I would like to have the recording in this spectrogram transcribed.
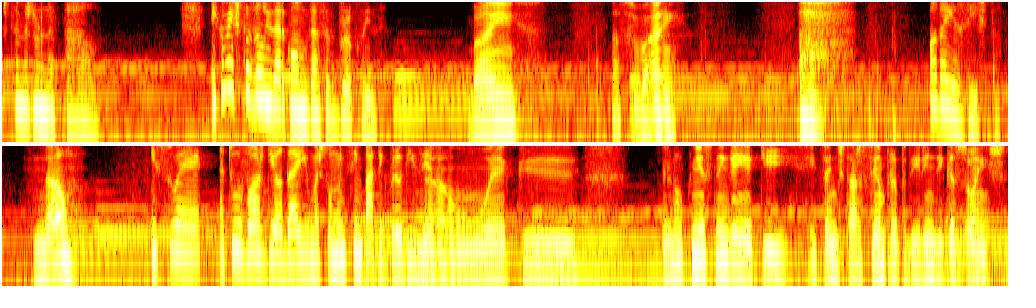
Estamos no Natal. E como é que estás a lidar com a mudança de Brooklyn? Bem. Está-se bem. Odeias isto? Não? Isso é a tua voz de odeio, mas sou muito simpático para eu dizer. Não, é que. Eu não conheço ninguém aqui e tenho de estar sempre a pedir indicações.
